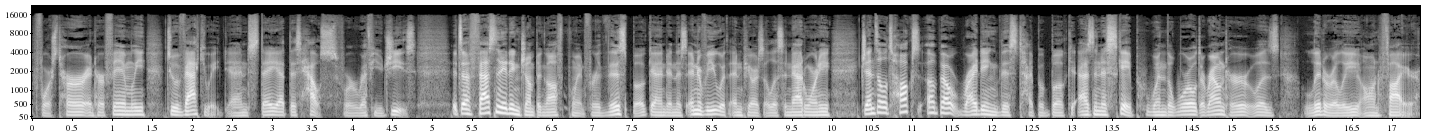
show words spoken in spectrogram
forced her and her family to evacuate evacuate and stay at this house for refugees. It's a fascinating jumping off point for this book, and in this interview with NPR's Elissa Nadworny, Gentill talks about writing this type of book as an escape when the world around her was literally on fire.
